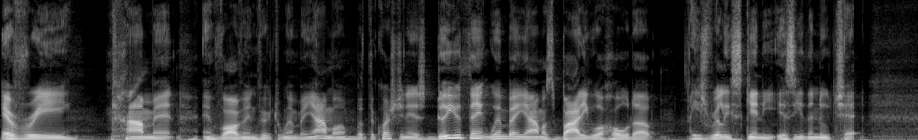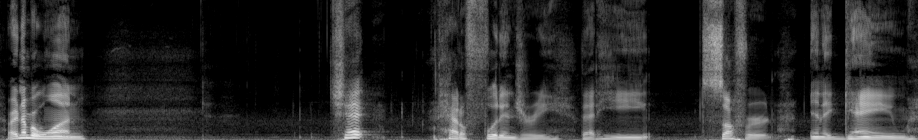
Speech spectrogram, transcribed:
every comment involving Victor Wembanyama. But the question is, do you think Wembanyama's body will hold up? He's really skinny. Is he the new Chet? All right, number one, Chet had a foot injury that he suffered in a game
